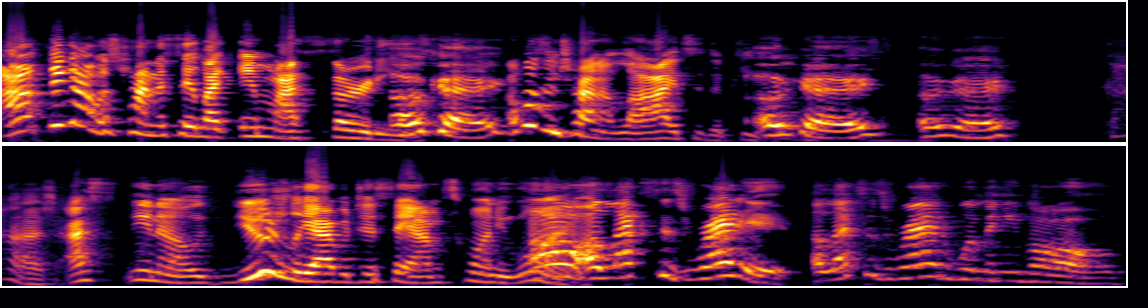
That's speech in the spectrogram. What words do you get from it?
I think I was trying to say like in my thirties. Okay. I wasn't trying to lie to the people. Okay. Okay. Gosh, I You know, usually I would just say I'm 21. Oh, Alexis read it. Alexis read Women Evolve.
